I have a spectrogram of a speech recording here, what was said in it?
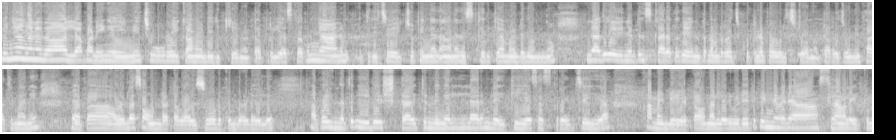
പിന്നെ അങ്ങനെ ഇതാ എല്ലാ പണിയും കഴിഞ്ഞ് ചോറ് വയ്ക്കാൻ വേണ്ടി ഇരിക്കുകയാണ് കേട്ടോ. പ്രിയാസ്കാക്കും ഞാനും തിരിച്ച് വെച്ചു പിന്നെ അങ്ങനെ നിസ്കരിക്കാൻ വേണ്ടി നിന്നു. പിന്നെ അത് കഴിഞ്ഞിട്ട് നിസ്കാരമൊക്കെ കഴിഞ്ഞിട്ട് നമ്മുടെ റജുക്കുട്ടിനെ പോയി വിളിച്ചിട്ട് വന്നു കേട്ടോ. റജുവിനെയും ഫാത്തിമാനെയും. അപ്പോൾ അവളുടെ സൗണ്ട് കേട്ടോ വോയിസ് കൊടുക്കുമ്പോൾ ഇടയിൽ അപ്പോൾ ഇന്നത്തെ വീഡിയോ ഇഷ്ടമായിട്ടുണ്ടെങ്കിൽ എല്ലാവരും ലൈക്ക് ചെയ്യുക സബ്സ്ക്രൈബ് ചെയ്യുക കമന്റ് ചെയ്യുക കേട്ടോ. നല്ലൊരു വീഡിയോ ആയിട്ട് പിന്നെ വരാം. അസ്സാം വലൈക്കും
